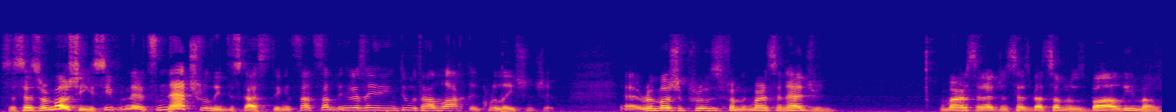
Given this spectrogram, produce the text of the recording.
So says Ramoshi, you see from there, it's naturally disgusting. It's not something that has anything to do with halachic relationship. Uh, Ramosha proves from the Gemara Sanhedrin. Gemara Sanhedrin says about someone who's Baal Limo,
